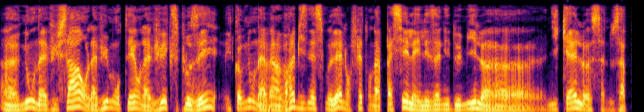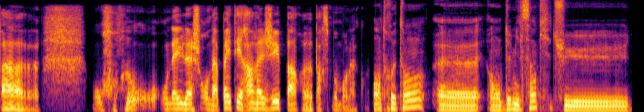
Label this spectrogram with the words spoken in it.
nous on a vu ça on l'a vu monter on l'a vu exploser et comme nous on avait un vrai business model en fait on a passé les, années 2000 euh, nickel, ça nous a pas, euh, on, a eu la chance, on n'a pas été ravagé par euh, par ce moment-là. Entre temps, en 2005, tu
